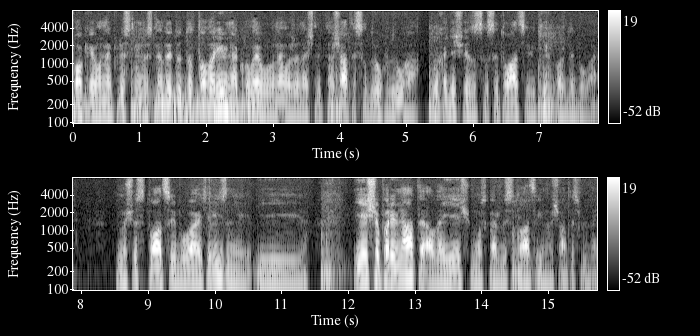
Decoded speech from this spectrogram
Поки вони плюс-мінус не дійдуть до того рівня, коли вони вже почнуть навчатися друг в друга, виходячи з ситуацій, в яких кожен буває. Тому що ситуації бувають різні і Є що порівняти, але є чому з кожної ситуації навчатись людей.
